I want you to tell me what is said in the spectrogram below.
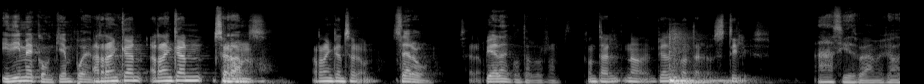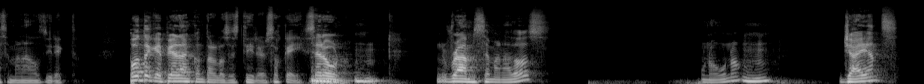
Y dime con quién pueden. Arrancan, arrancan 0-1. Rams. Arrancan 0-1. 0-1. 0-1. Pierden contra los Rams. Contra el- no, empiezan contra los Steelers. Ah, sí, es verdad. Me fui a la semana 2 directo. Ponte que pierdan contra los Steelers. Ok, 0-1. Ujú, Rams, semana 2. 1-1. ujú. Giants,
